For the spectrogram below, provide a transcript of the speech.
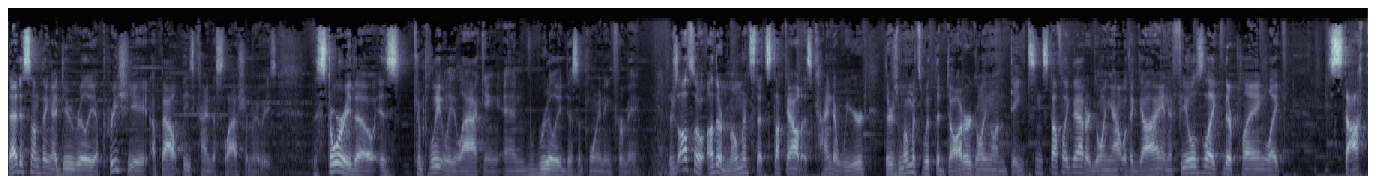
that is something I do really appreciate about these kind of slasher movies. The story, though, is completely lacking and really disappointing for me. There's also other moments that stuck out as kind of weird. There's moments with the daughter going on dates and stuff like that, or going out with a guy, and it feels like they're playing like stock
